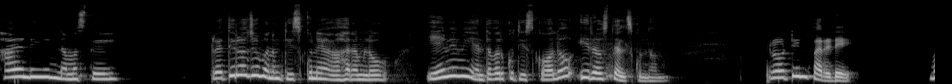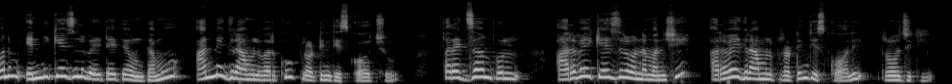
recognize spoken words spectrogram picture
హాయ్ అండి నమస్తే. ప్రతిరోజు మనం తీసుకునే ఆహారంలో ఏమేమి ఎంతవరకు తీసుకోవాలో ఈరోజు తెలుసుకుందాం. Protein per day. మనం ఎన్ని కేజీలు వెయిట్ అయితే ఉంటామో అన్ని గ్రాముల వరకు ప్రోటీన్ తీసుకోవచ్చు. ఫర్ ఎగ్జాంపుల్ అరవై కేజీలు ఉన్న మనిషి అరవై గ్రాముల ప్రోటీన్ తీసుకోవాలి రోజుకి.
